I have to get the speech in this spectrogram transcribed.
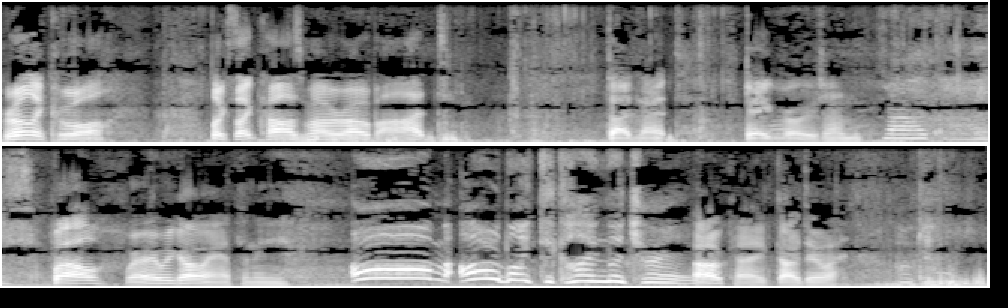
Really cool. Looks like Cosmo Robot. Doesn't it? Big version. Yeah, it does. Well, where do we go, Anthony? Um, I would like to climb the tree. Okay, go do it. Okay.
